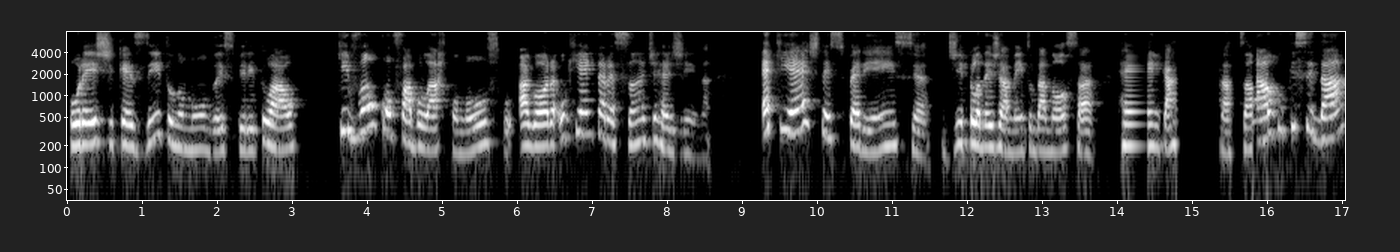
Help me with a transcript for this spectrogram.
por este quesito no mundo espiritual, que vão confabular conosco. Agora, o que é interessante, Regina, é que esta experiência de planejamento da nossa reencarnação é algo que se dá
